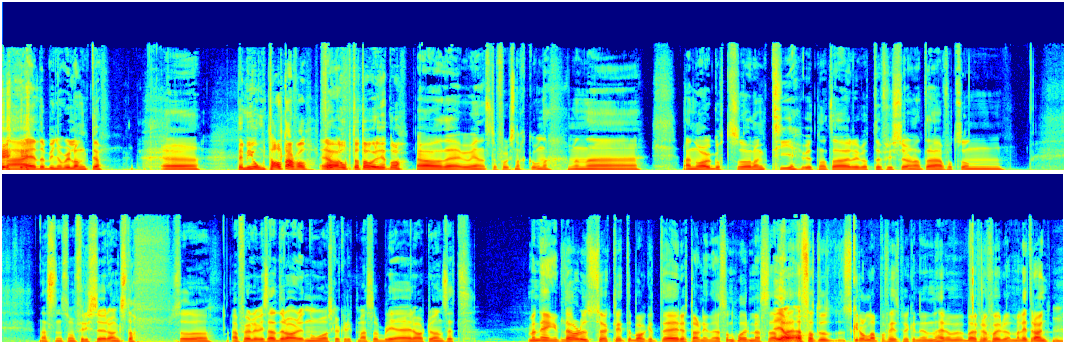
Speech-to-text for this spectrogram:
Nei, det begynner å bli langt, ja. Eh, Det er mye omtalt, i hvert fall. Folk Ja. er opptatt av året ditt nå. ja, det er jo det eneste folk snakker om, det. Men uh, Nei, nå har det gått så lang tid uten at jeg har gått til frisøren at jeg har fått sånn Nesten som frisørangst, da. Så jeg føler hvis jeg drar dit nå og skal klippe meg, så blir det rart uansett. Men egentlig har du søkt litt tilbake til røttene dine, sånn hårmessig. Ja. Jeg, jeg satt jo og scrolla på Facebooken din her bare for å forberede meg litt. Rann. Mm.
